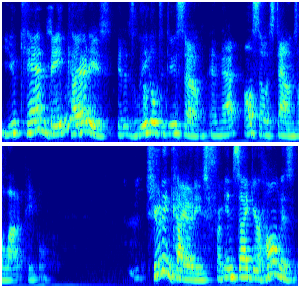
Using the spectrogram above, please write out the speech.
You can bait coyotes. It is legal to do so. And that also astounds a lot of people. Shooting coyotes from inside your home is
